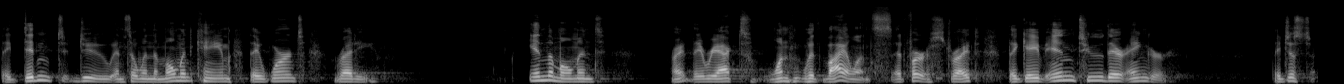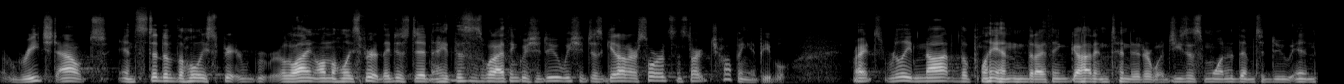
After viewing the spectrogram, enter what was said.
they didn't do, and so when the moment came, they weren't ready. In the moment, right, they react one with violence at first, right? They gave in to their anger. They just reached out instead of the Holy Spirit relying on the Holy Spirit. They just did, hey, this is what I think we should do. We should just get out our swords and start chopping at people. Right? It's really not the plan that I think God intended or what Jesus wanted them to do in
